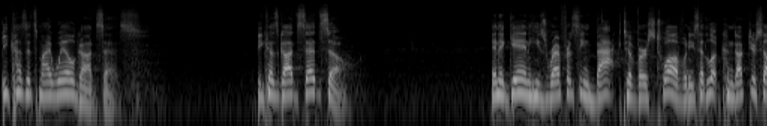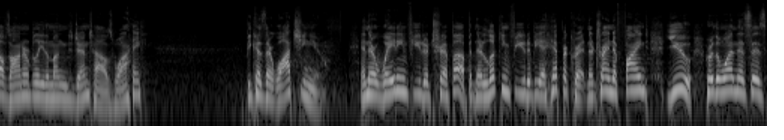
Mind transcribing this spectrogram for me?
Because it's my will, God says. Because God said so. And again, he's referencing back to verse 12 when he said, Look, conduct yourselves honorably among the Gentiles. Why? Because they're watching you and they're waiting for you to trip up and they're looking for you to be a hypocrite and they're trying to find you who are the one that says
